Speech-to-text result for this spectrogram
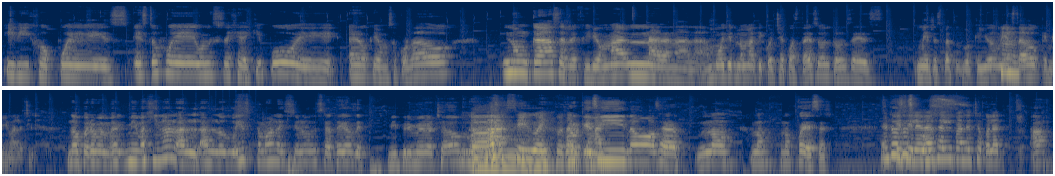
y dijo, pues esto fue una estrategia de equipo, eh, algo que habíamos acordado, nunca se refirió mal, nada, nada, nada, muy diplomático Checo hasta eso, entonces mis respetos porque yo había Ujú. estado que me iba a la chingada. No, pero me, me imagino a, a los güeyes que tomaron la decisión, los estrategas de mi primera chamba. Ah, sí, güey, sea, Porque mal. sí, no, o sea, no, no, no puede ser. Entonces, que si le pues, das el pan de chocolate. Ah.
